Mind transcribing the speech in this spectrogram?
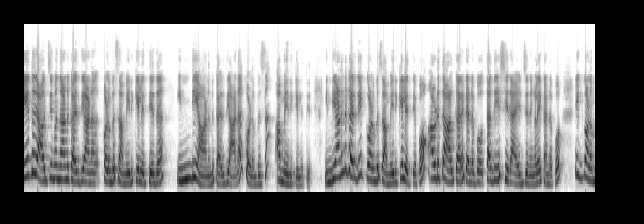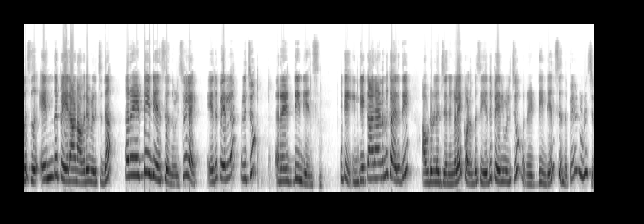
ഏത് രാജ്യമെന്നാണ് കരുതിയാണ് കൊളംബസ് അമേരിക്കയിൽ എത്തിയത് ഇന്ത്യ ആണെന്ന് കരുതിയാണ് കൊളംബസ് അമേരിക്കയിൽ എത്തിയത് ഇന്ത്യ ആണെന്ന് കരുതി കൊളംബസ് അമേരിക്കയിൽ എത്തിയപ്പോൾ അവിടുത്തെ ആൾക്കാരെ കണ്ടപ്പോൾ തദ്ദേശീയരായ ജനങ്ങളെ കണ്ടപ്പോൾ ഈ കൊളംബസ് എന്ത് പേരാണ് അവരെ വിളിച്ചത്? റെഡ് ഇന്ത്യൻസ് എന്ന് വിളിച്ചു അല്ലെ? ഏത് പേരിൽ വിളിച്ചു? റെഡ് ഇന്ത്യൻസ് ഓക്കെ ഇന്ത്യക്കാരാണെന്ന് കരുതി അവിടെയുള്ള ജനങ്ങളെ കൊളംബസ് ഏത് പേരിൽ വിളിച്ചു? റെഡ് ഇന്ത്യൻസ് എന്ന പേര് വിളിച്ചു.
